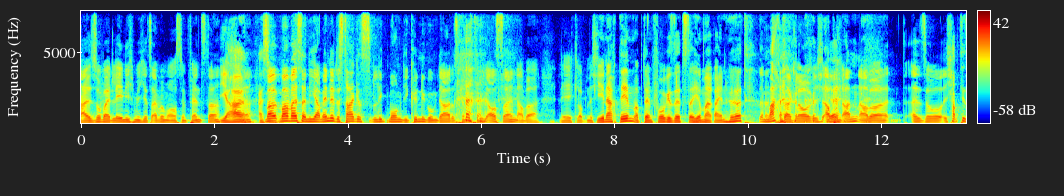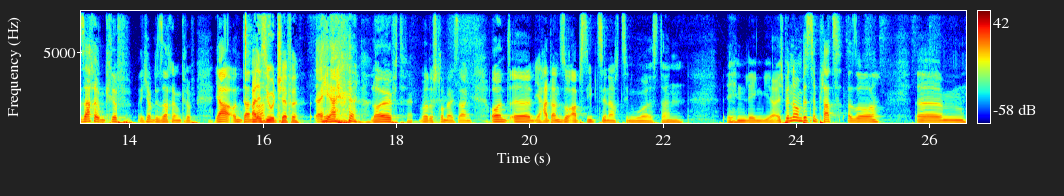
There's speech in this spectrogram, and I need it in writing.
da soweit lehne ich mich jetzt einfach mal aus dem Fenster. ja, also man, man weiß ja nie, am Ende des Tages liegt morgen die Kündigung da, das kann natürlich auch sein, aber nee, ich glaube nicht. je nachdem, ob dein Vorgesetzter hier mal reinhört. Macht er, glaube ich, ab Ja. und an, aber also ich habe die Sache im Griff. Ich habe die Sache im Griff. Ja, und dann Alles gut, Chefe. Ja, ja, läuft, würde Stromberg sagen. Und äh, ja, dann so ab 17, 18 Uhr ist dann hinlegen wieder. Ich bin noch ein bisschen platt, also ähm,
